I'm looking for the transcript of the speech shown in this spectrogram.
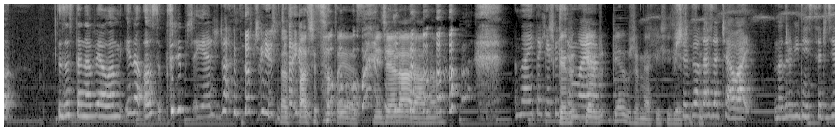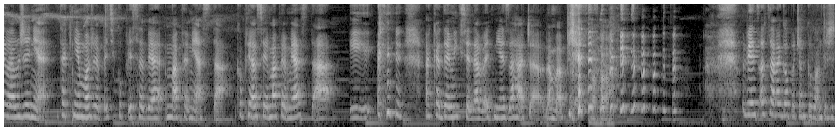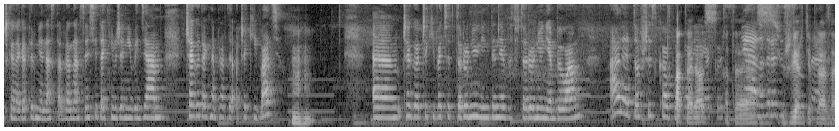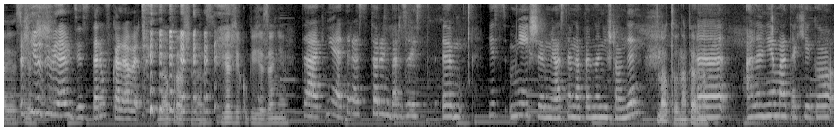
zastanawiałam, ile osób, które przejeżdża, to przyjeżdżają Teraz patrzę co to jest. Niedziela rano. No i tak jakoś Piel, się moja piel, pielgrzym jakiś idzie. przygoda coś. zaczęła. Na drugi dzień stwierdziłam, że nie, tak nie może być. Kupię sobie mapę miasta. Kupiłam sobie mapę miasta i akademik się nawet nie zahacza na mapie. Więc od samego początku byłam troszeczkę negatywnie nastawiona, w sensie takim, że nie wiedziałam, czego tak naprawdę oczekiwać. Mhm. Em, czego oczekiwać od Toruniu, nigdy nie, w Toruniu nie byłam. Ale to wszystko powoli A teraz? jakoś... A teraz? Nie, no teraz Już wiesz, gdzie super. plaza jest, wiesz. Już wiem, gdzie starówka nawet. No proszę bardzo. Wiesz gdzie kupić jedzenie? Tak, nie, teraz Toruń bardzo jest, jest mniejszym miastem na pewno niż Londyn, No to na pewno. e, ale nie ma takiego,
